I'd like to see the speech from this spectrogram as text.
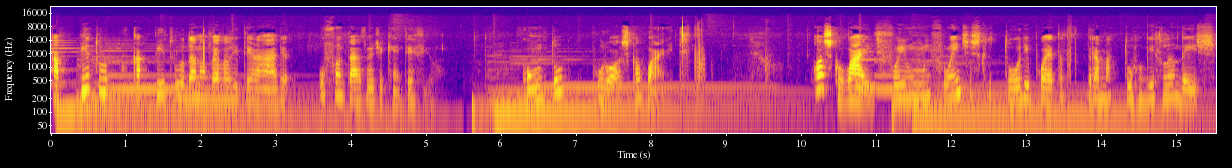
capítulo por capítulo da novela literária O Fantasma de Canterville. Conto por Oscar Wilde. Oscar Wilde foi um influente escritor e poeta dramaturgo irlandês.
